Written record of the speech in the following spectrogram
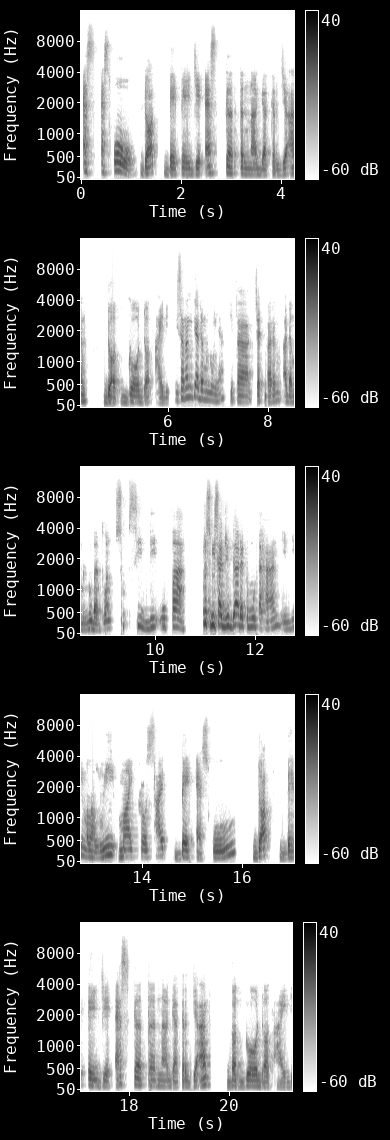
sso.bpjsketenagakerjaan.go.id. Di sana nanti ada menunya, kita cek bareng, ada menu bantuan subsidi upah. Terus bisa juga ada kemudahan ini melalui microsite BSU bpjsketenagakerjaan.go.id.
